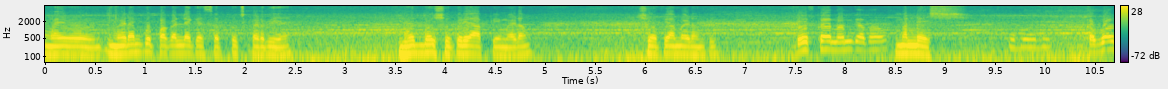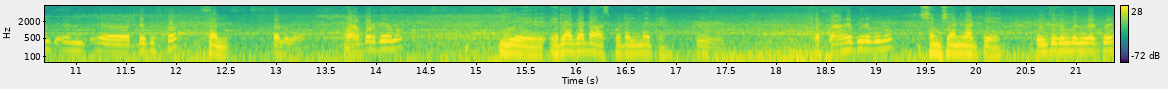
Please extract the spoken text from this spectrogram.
मैं वो मैडम को पकड़ लेके सब कुछ कर दिया है। बहुत बहुत शुक्रिया आपकी मैडम शोफिया मैडम की। दोस्त का नाम क्या था? मल्लेश। कब डेथ उसका? कल। कल हुआ कहाँ पर थे ये इरागढ़ हॉस्पिटल में थे। हम्म। अब कहाँ है फिर अभी शमशान घाट पे। कौन से शमशान घाट पे?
